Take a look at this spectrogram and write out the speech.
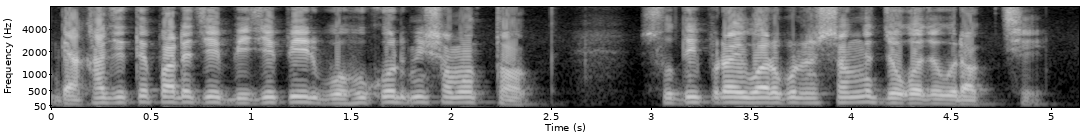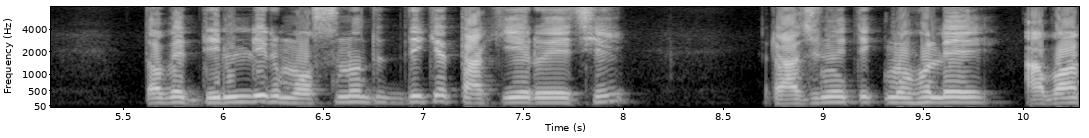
দেখা যেতে পারে যে বিজেপির বহু কর্মী সমর্থক সুদীপ রায় বর্মনের সঙ্গে যোগাযোগ রাখছে। তবে দিল্লির মসনদের দিকে তাকিয়ে রয়েছে। রাজনৈতিক মহলে আবার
